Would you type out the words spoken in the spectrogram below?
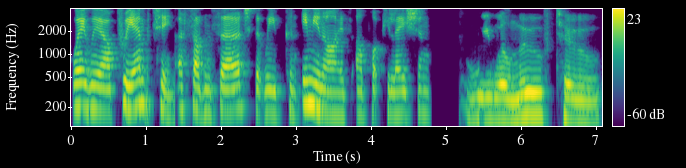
where we are preempting a sudden surge, that we can immunize our population. We will move to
